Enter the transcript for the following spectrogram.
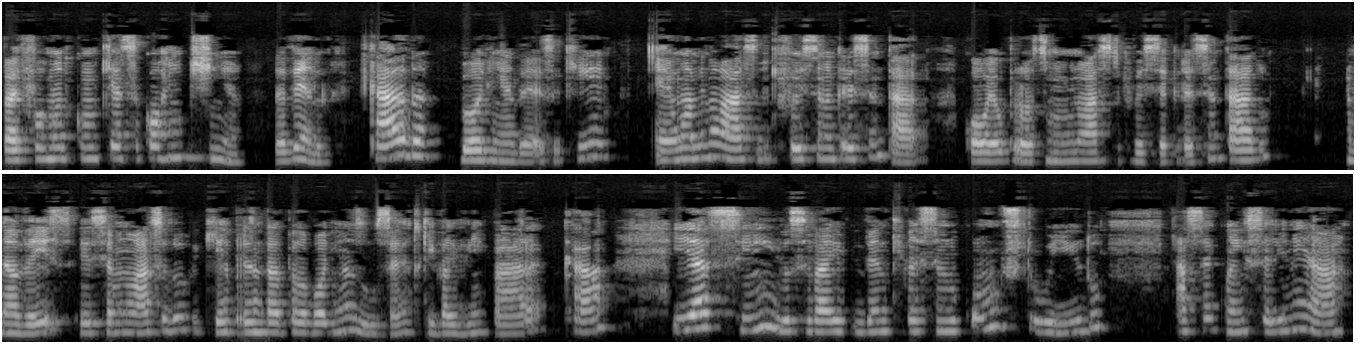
Vai formando como que essa correntinha, tá vendo? Cada bolinha dessa aqui é um aminoácido que foi sendo acrescentado. Qual é o próximo aminoácido que vai ser acrescentado? Na vez, esse aminoácido que é representado pela bolinha azul, certo? Que vai vir para cá. E assim você vai vendo que vai sendo construído a sequência linear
